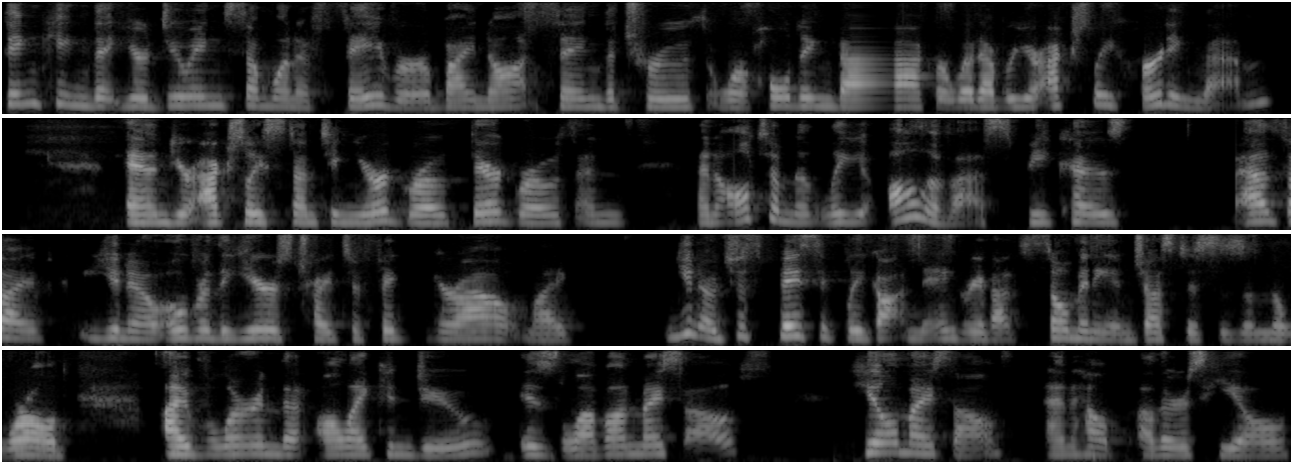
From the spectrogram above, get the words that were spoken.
thinking that you're doing someone a favor by not saying the truth or holding back or whatever, you're actually hurting them and you're actually stunting your growth, their growth, and and ultimately all of us because as I've, you know, over the years tried to figure out like, you know, just basically gotten angry about so many injustices in the world, I've learned that all I can do is love on myself, heal myself, and help others heal.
